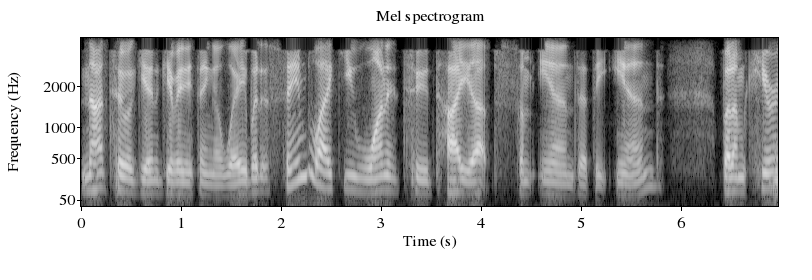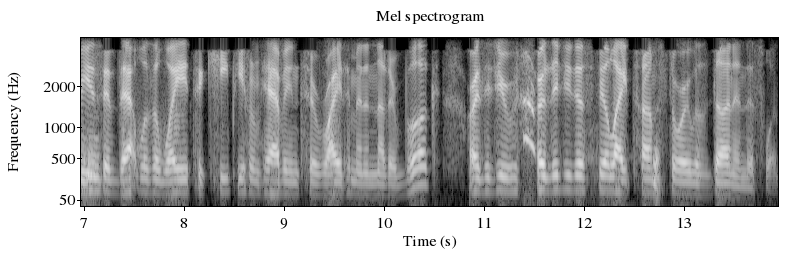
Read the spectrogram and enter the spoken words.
Not to again give anything away, but it seemed like you wanted to tie up some ends at the end but I'm curious mm-hmm. if that was a way to keep you from having to write him in another book, or did you, or did you just feel like Tom's story was done in this one?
